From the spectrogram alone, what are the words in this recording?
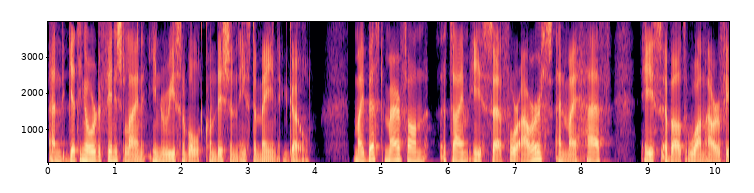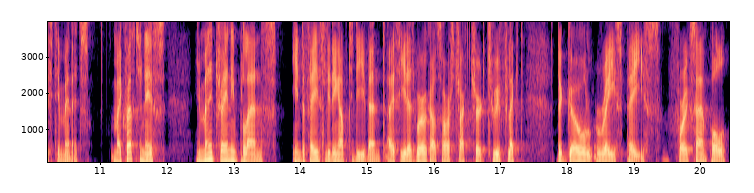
and getting over the finish line in reasonable condition is the main goal. My best marathon time is uh, 4 hours, and my half is about 1 hour 50 minutes. My question is in many training plans, in the phase leading up to the event, I see that workouts are structured to reflect the goal race pace. For example,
